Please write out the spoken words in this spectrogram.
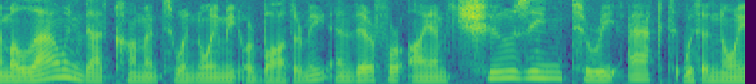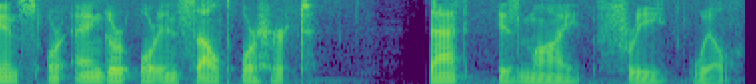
I'm allowing that comment to annoy me or bother me, and therefore I am choosing to react with annoyance or anger or insult or hurt. That is my free will.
